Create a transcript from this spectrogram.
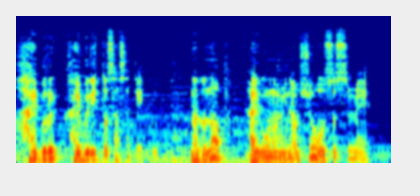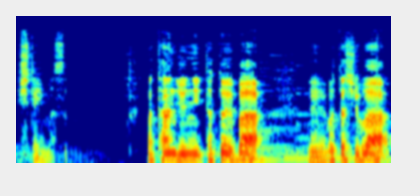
ハイブリハイブリッドさせていくなどの配合の見直しをお勧めしています。まあ、単純に、例えば、えー、私は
